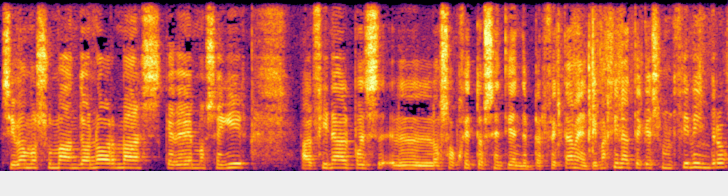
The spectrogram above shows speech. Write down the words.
si vamos sumando normas que debemos seguir, al final pues los objetos se entienden perfectamente. Imagínate que es un cilindro,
